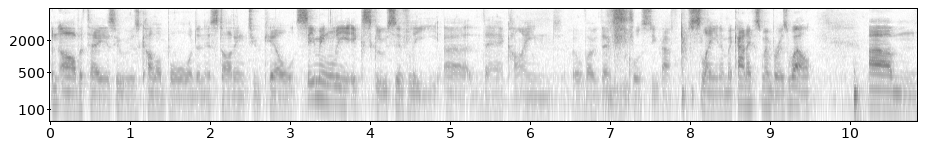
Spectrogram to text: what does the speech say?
an Arbites who has come aboard and is starting to kill seemingly exclusively uh, their kind. Although, then, of course, you have slain a Mechanicus member as well. Um,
